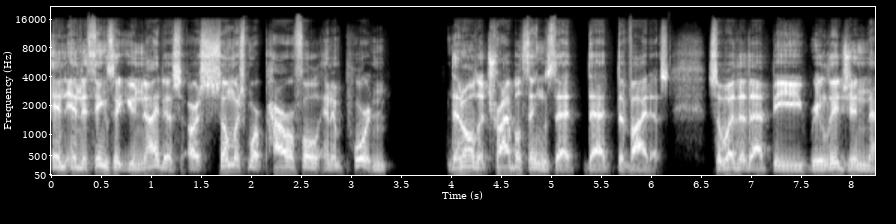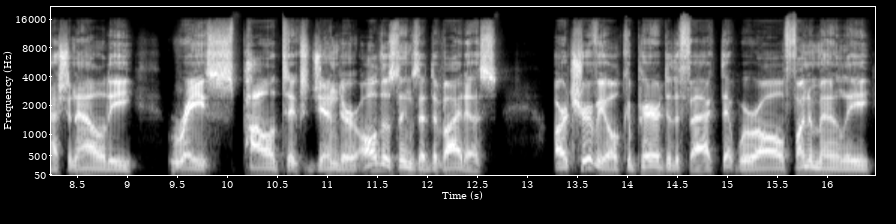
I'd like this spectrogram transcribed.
and, and the things that unite us are so much more powerful and important than all the tribal things that that divide us. So whether that be religion, nationality, race, politics, gender, all those things that divide us are trivial compared to the fact that we're all fundamentally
